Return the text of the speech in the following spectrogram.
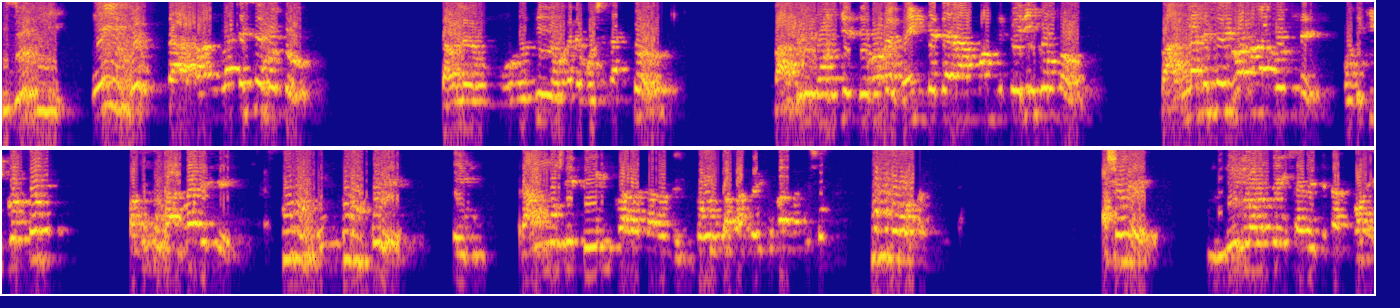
যদি এই হত্যা বাংলাদেশে হতো, তাহলে মোদি ওখানে বসে থাকতো। বাবরি মসজিদ যেভাবে ভেঙ্গে যে রাম মন্দির তৈরি করল, বাংলাদেশের ঘটনা ঘটলে মোদি কি করতো? অথচ বাংলাদেশে কোন হিন্দুর উপরে এই রাম মন্দির তৈরি করার কারণে অত্যাচার হয়েছে বাংলাদেশে, কোনো আসলে নির্লজ্জ হিসাবে যেটা করে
